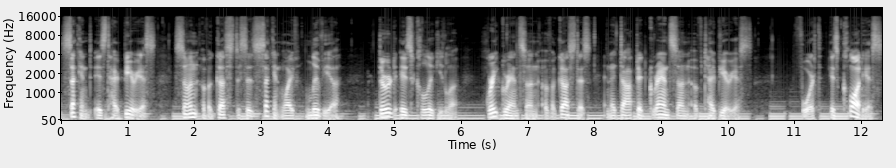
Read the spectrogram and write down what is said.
Second is Tiberius, son of Augustus's second wife, Livia. Third is Caligula, great grandson of Augustus and adopted grandson of Tiberius. Fourth is Claudius,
